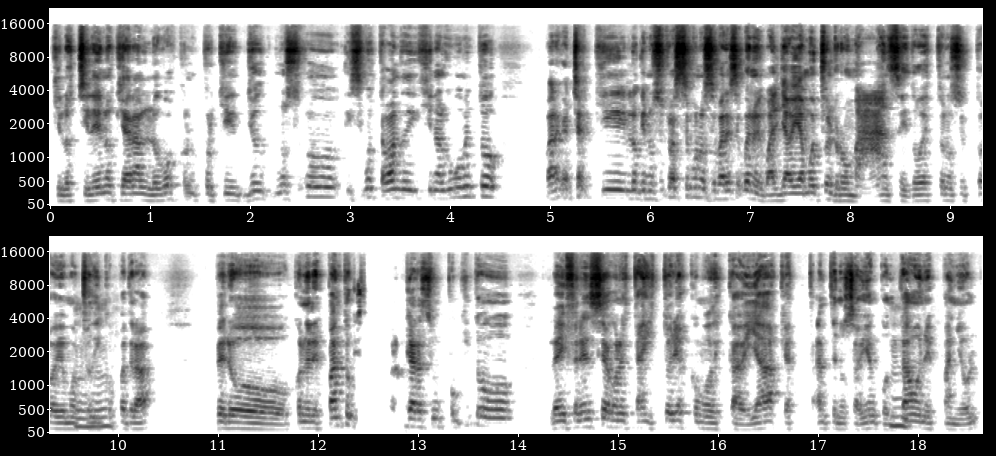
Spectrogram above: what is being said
que los chilenos quedaran locos, porque yo, nosotros hicimos esta banda y dije en algún momento van a cachar que lo que nosotros hacemos no se parece, bueno, igual ya habíamos hecho el romance y todo esto, nosotros habíamos hecho discos para atrás, pero con el espanto que se marcar así un poquito la diferencia con estas historias como descabelladas que antes nos habían contado en español.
